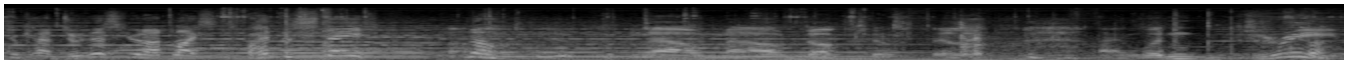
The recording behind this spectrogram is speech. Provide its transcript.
You can't do this. You're not licensed by the state. No. Now, now, Dr. Philip, I wouldn't dream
